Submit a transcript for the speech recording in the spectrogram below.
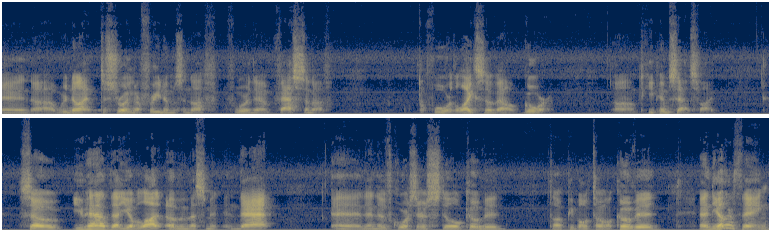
and uh, we're not destroying our freedoms enough for them fast enough for the likes of Al Gore um, to keep him satisfied. So you have that. You have a lot of investment in that, and then of course there's still COVID. Talk people talking about COVID, and the other thing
